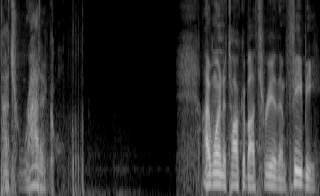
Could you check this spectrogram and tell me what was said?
That's radical. I want to talk about three of them. Phoebe.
